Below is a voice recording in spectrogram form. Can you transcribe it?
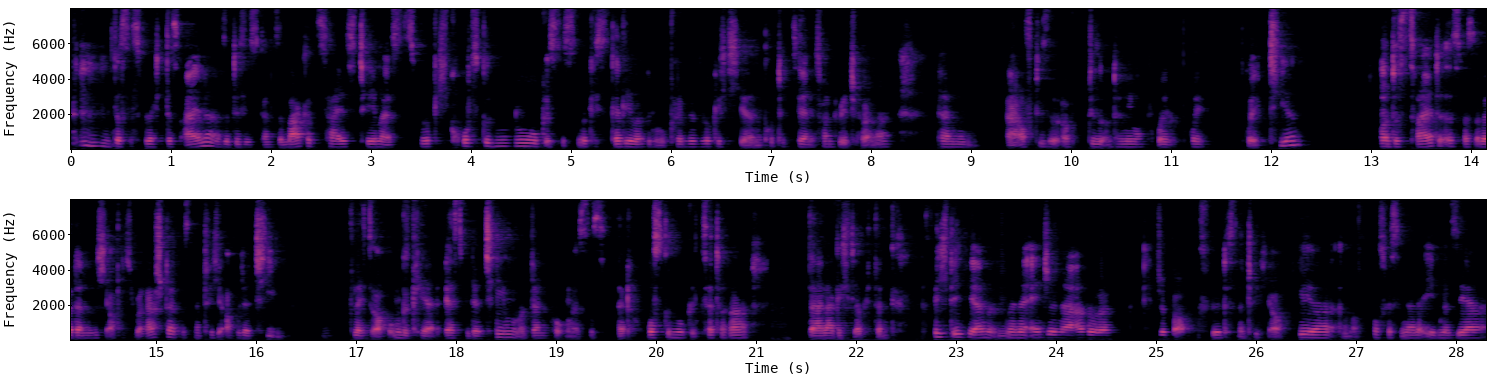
Das ist vielleicht das eine, also dieses ganze Market Size Thema. Ist es wirklich groß genug? Ist es wirklich skalierbar genug? Können wir wirklich hier einen potenziellen Fund Returner ähm, auf diese, auf diese Unternehmung projektieren? Und das zweite ist, was aber dann mich auch nicht überrascht hat, ist natürlich auch wieder Team. Vielleicht auch umgekehrt. Erst wieder Team und dann gucken, ist es halt groß genug, etc. Da lag ich, glaube ich, dann richtig hier mit meiner Angel-Nase oder Angel-Bauchgefühl, das natürlich auch hier ähm, auf professioneller Ebene sehr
